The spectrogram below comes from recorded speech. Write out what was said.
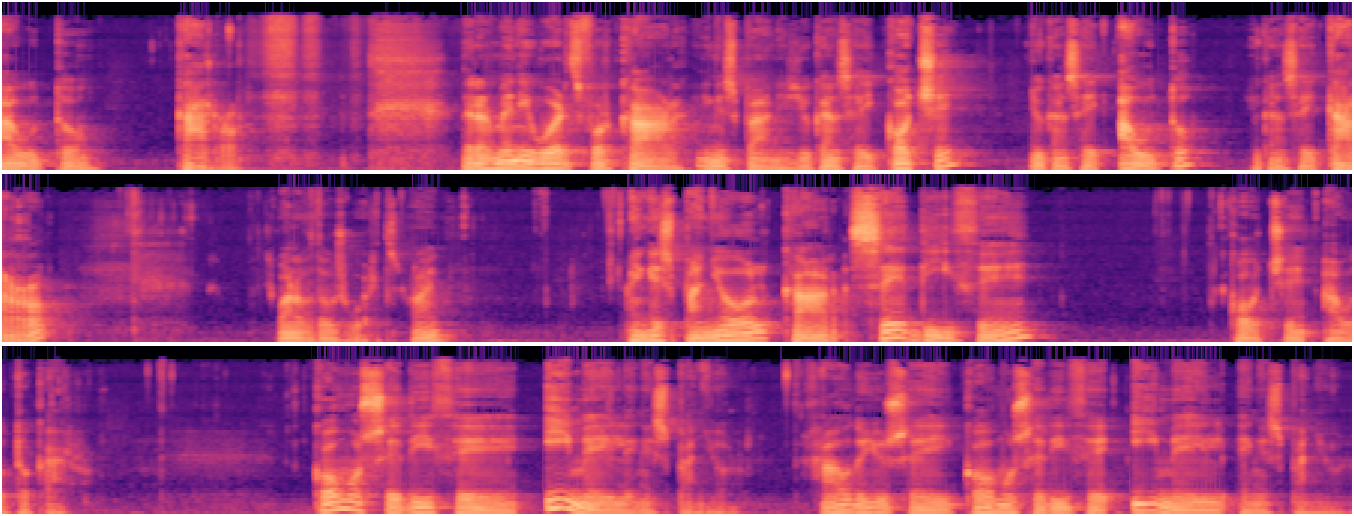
auto, carro. there are many words for car in Spanish. You can say coche, you can say auto, you can say carro. one of those words, right? En español, car se dice coche, autocarro. ¿Cómo se dice email en español? How do you say cómo se dice email en español?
